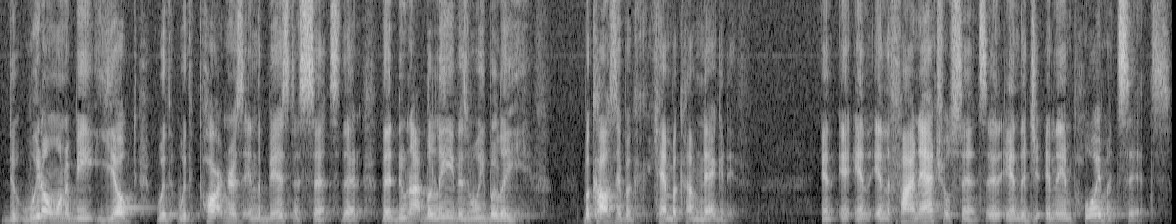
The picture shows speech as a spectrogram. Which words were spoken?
We don't want to be yoked with, with partners in the business sense that, that do not believe as we believe because it can become negative in, in, in the financial sense, in the, in the employment sense,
